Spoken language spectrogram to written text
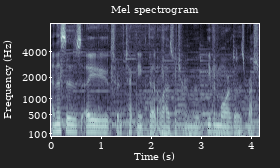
and this is a sort of technique that allows you to remove even more of those brush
